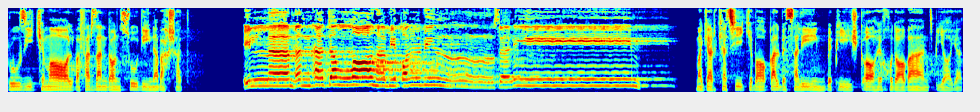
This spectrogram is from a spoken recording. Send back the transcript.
روزی که مال و فرزندان سودی نبخشد. الا من اتى الله بقلب سلیم مگر کسی که با قلب سلیم به پیشگاه خداوند بیاید.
